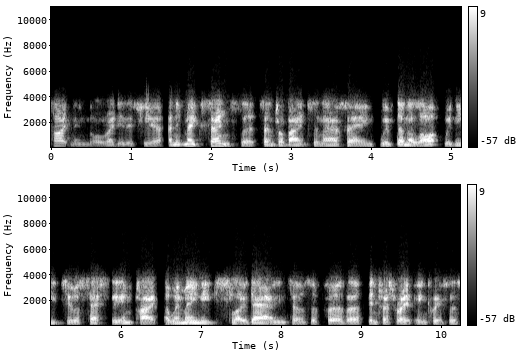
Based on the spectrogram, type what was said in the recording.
tightening already this year. And it makes sense that central banks are now saying we've done a lot, we need to assess the impact, and we may need to slow down in terms of further interest rate increases.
